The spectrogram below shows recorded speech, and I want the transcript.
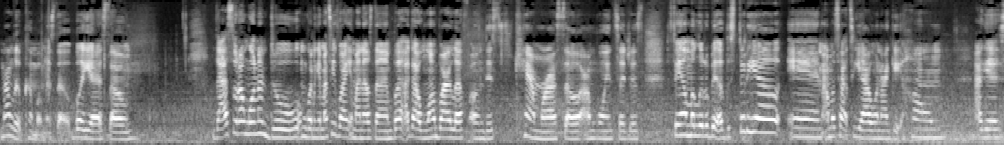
my lip come up messed up. But yeah, so that's what I'm gonna do. I'm gonna get my teeth white and my nails done. But I got one bar left on this camera, so I'm going to just film a little bit of the studio, and I'm gonna talk to y'all when I get home I guess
